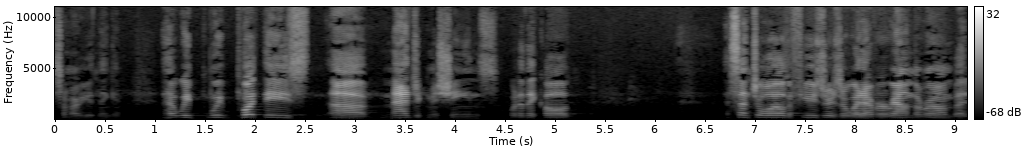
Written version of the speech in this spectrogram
Some of you are thinking. Uh, we, we put these uh, magic machines, what are they called? Essential oil diffusers or whatever around the room, but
